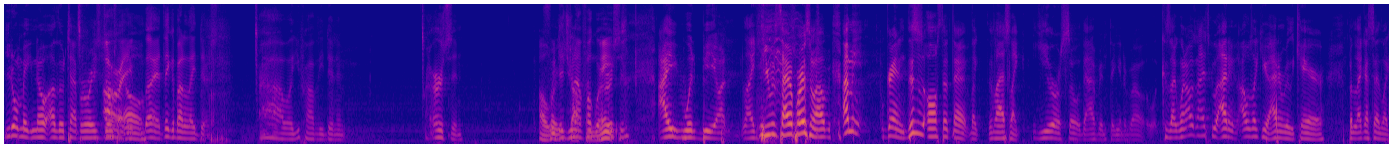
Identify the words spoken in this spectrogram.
you don't make no other type of racist jokes All at right, all. but think about it like this. Ah, well, you probably didn't. Herson. Oh, For- Did you not fuck with names. Herson? I would be on like he was the type of person. I, would, I mean, granted, this is all stuff that like the last like year or so that I've been thinking about. Because like when I was in high school, I didn't. I was like you. I didn't really care. But like I said, like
